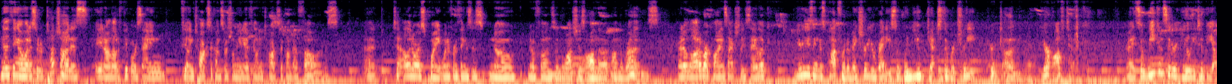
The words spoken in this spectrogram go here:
Another thing I want to sort of touch on is, you know, a lot of people were saying feeling toxic on social media, feeling toxic on their phones. Uh, to Eleanor's point, one of her things is no no phones and watches on the on the runs. Right, a lot of our clients actually say, look, you're using this platform to make sure you're ready. So when you get to the retreat, you're done. You're off tech. Right? So we consider Yuli to be a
